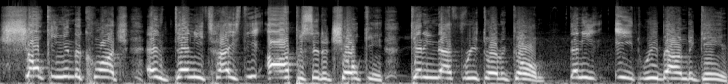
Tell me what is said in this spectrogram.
choking in the clutch. And Denny Tice, the opposite of choking, getting that free throw to go. Denny's eighth rebound the game.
